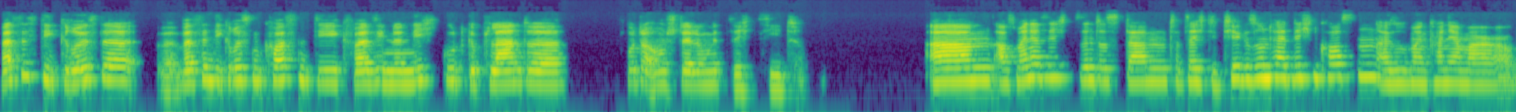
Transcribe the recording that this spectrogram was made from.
Was ist die größte was sind die größten Kosten, die quasi eine nicht gut geplante Futterumstellung mit sich zieht? Ähm, aus meiner Sicht sind es dann tatsächlich die tiergesundheitlichen Kosten. Also man kann ja mal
